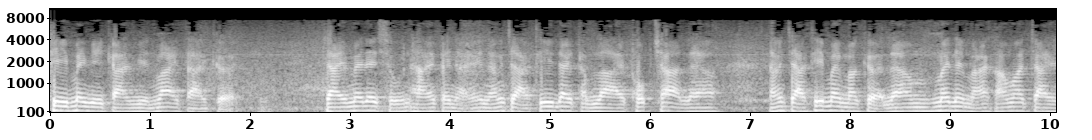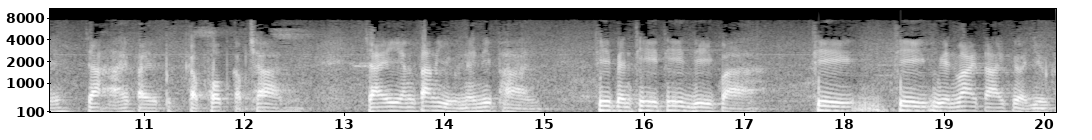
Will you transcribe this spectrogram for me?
ที่ไม่มีการเวียนว่ายตายเกิด ใจไม่ได้สูญหายไปไหน หลังจากที่ได้ทำลายภพชาติแล้ว หลังจากที่ไม่มาเกิดแล้วไม่ได้หมายความว่าใจจะหายไปกับภพกับชาติ ใจยังตั้งอยู่ในนิพพาน ที่เป็นที่ที่ดีกว่าที่ที่เวียนว่ายตายเกิดอยู่ข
